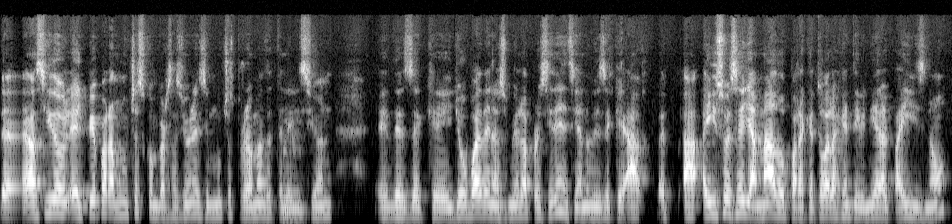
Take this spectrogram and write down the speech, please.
eh, ha sido el pie para muchas conversaciones y muchos programas de televisión eh, desde que Joe Biden asumió la presidencia, ¿no? Desde que eh, hizo ese llamado para que toda la gente viniera al país, ¿no?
